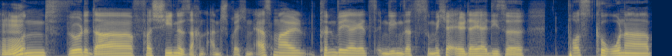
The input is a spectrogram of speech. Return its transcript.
mhm. und würde da verschiedene Sachen ansprechen. Erstmal können wir ja jetzt im Gegensatz zu Michael, der ja diese Post-Corona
